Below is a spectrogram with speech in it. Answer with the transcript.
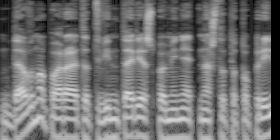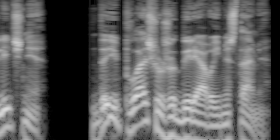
Давно пора этот винторез поменять на что-то поприличнее, да и плащ уже дырявый местами.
